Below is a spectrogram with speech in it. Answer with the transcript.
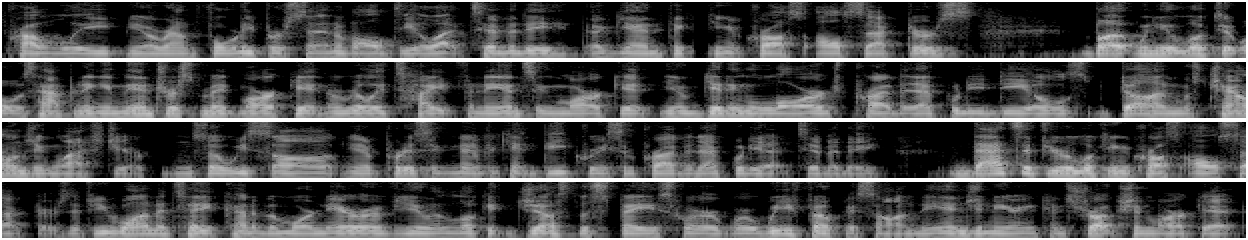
probably, you know, around 40% of all deal activity, again thinking across all sectors. But when you looked at what was happening in the interest rate market and a really tight financing market, you know, getting large private equity deals done was challenging last year. And so we saw, you know, pretty significant decrease in private equity activity. That's if you're looking across all sectors. If you want to take kind of a more narrow view and look at just the space where, where we focus on, the engineering construction market,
